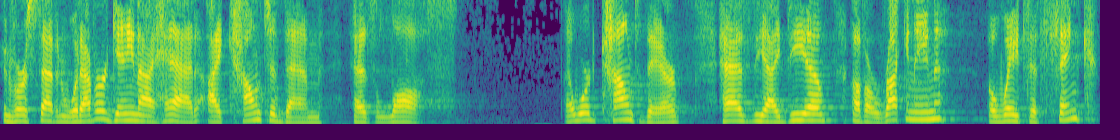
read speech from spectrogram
in verse 7 Whatever gain I had, I counted them as loss. That word count there has the idea of a reckoning, a way to think,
